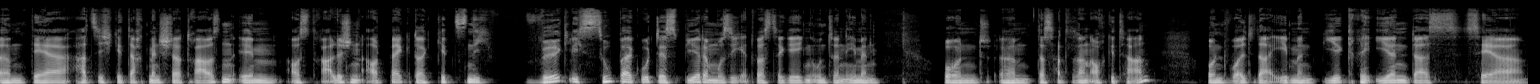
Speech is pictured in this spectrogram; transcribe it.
ähm, der hat sich gedacht, Mensch, da draußen im australischen Outback, da gibt's nicht wirklich super gutes Bier, da muss ich etwas dagegen unternehmen. Und ähm, das hat er dann auch getan und wollte da eben ein Bier kreieren, das sehr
